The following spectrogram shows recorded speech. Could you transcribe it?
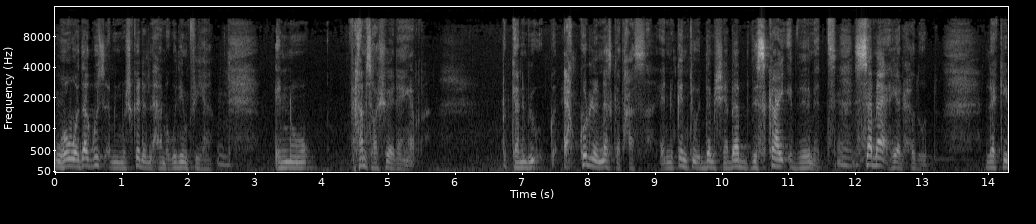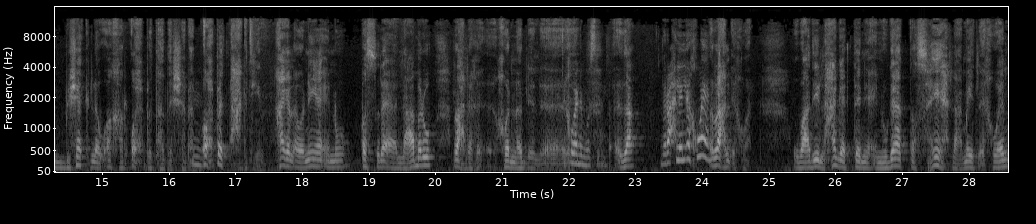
وهو ده جزء من المشكلة اللي إحنا موجودين فيها. إنه في 25 يناير كان. كل الناس كانت حاسة انك انت قدام شباب the sky the limit السماء هي الحدود. لكن بشكل أو آخر أحبط هذا الشباب. أحبط بحاجتين الحاجة الأولانية إنه بص لقى اللي عمله راح لاخواننا اخوان المسلمين. ده. راح للإخوان. راح الاخوان وبعدين الحاجة الثانية إنه جاء تصحيح لعملية الإخوان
